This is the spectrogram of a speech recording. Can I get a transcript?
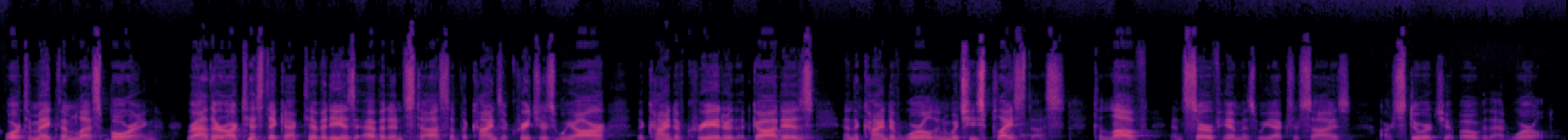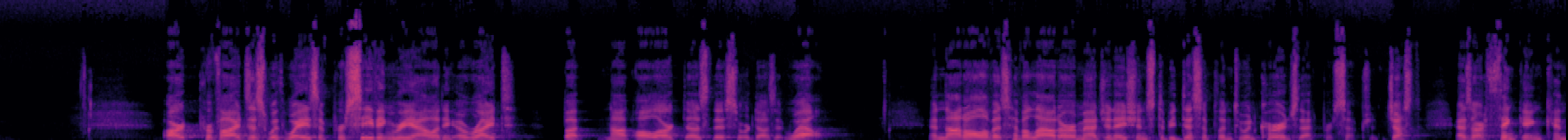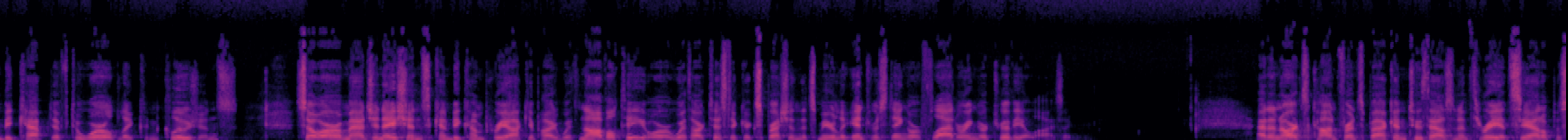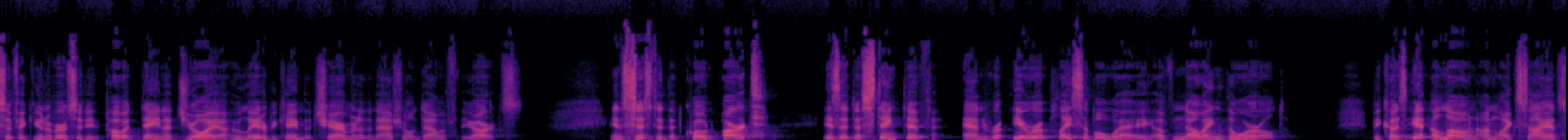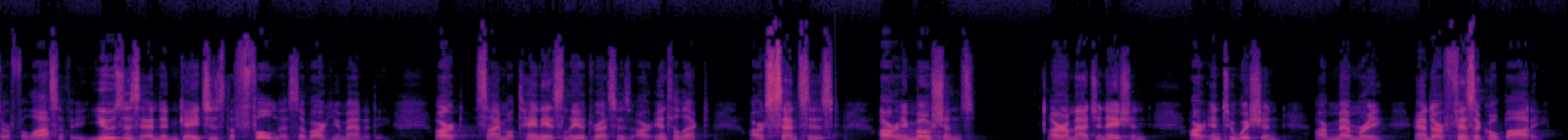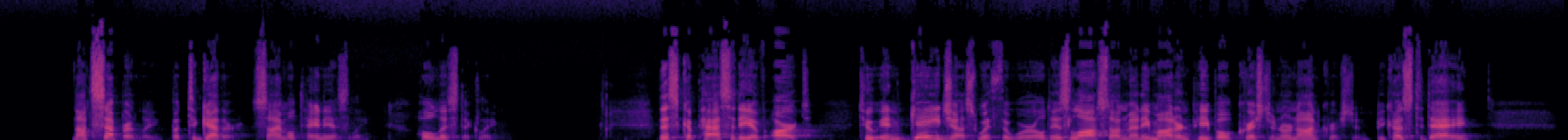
or to make them less boring. Rather, artistic activity is evidence to us of the kinds of creatures we are, the kind of creator that God is, and the kind of world in which he's placed us to love and serve him as we exercise our stewardship over that world. Art provides us with ways of perceiving reality aright but not all art does this or does it well. And not all of us have allowed our imaginations to be disciplined to encourage that perception. Just as our thinking can be captive to worldly conclusions, so our imaginations can become preoccupied with novelty or with artistic expression that's merely interesting or flattering or trivializing. At an arts conference back in 2003 at Seattle Pacific University, poet Dana Gioia, who later became the chairman of the National Endowment for the Arts, insisted that, quote, art is a distinctive and re- irreplaceable way of knowing the world because it alone, unlike science or philosophy, uses and engages the fullness of our humanity. Art simultaneously addresses our intellect, our senses, our emotions, our imagination, our intuition, our memory, and our physical body. Not separately, but together, simultaneously, holistically. This capacity of art to engage us with the world is lost on many modern people, Christian or non-Christian, because today,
